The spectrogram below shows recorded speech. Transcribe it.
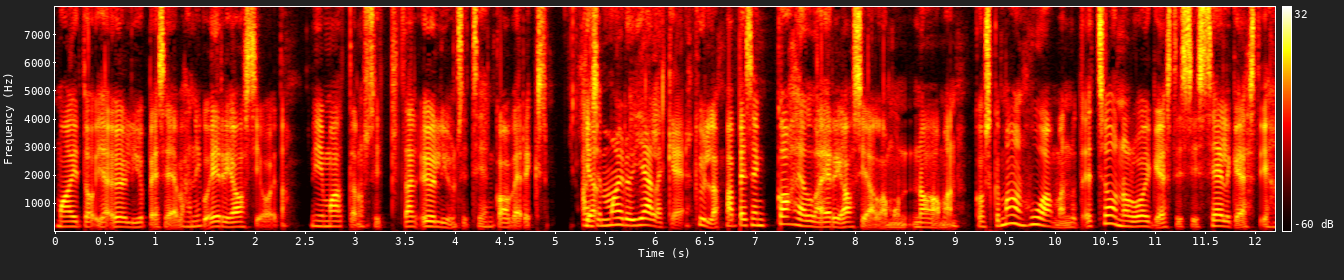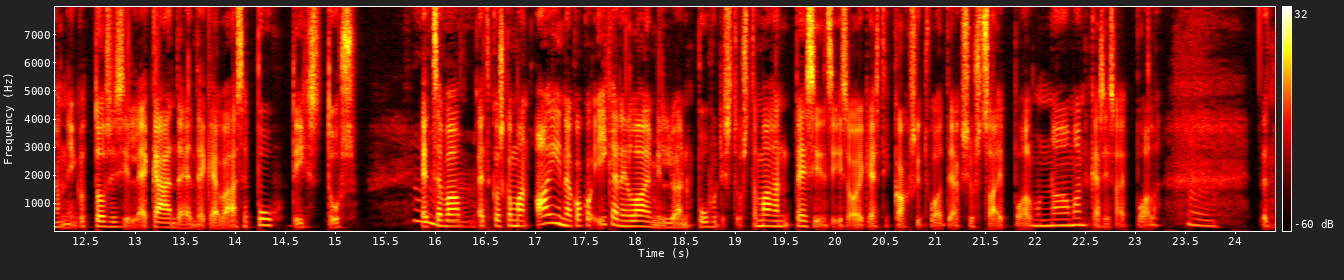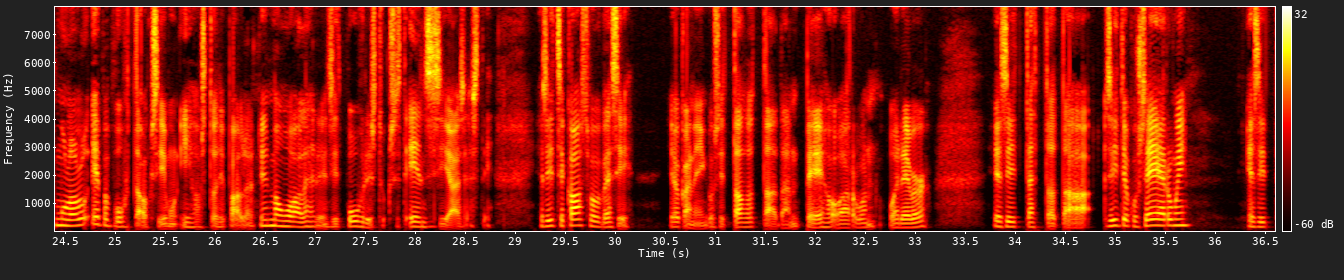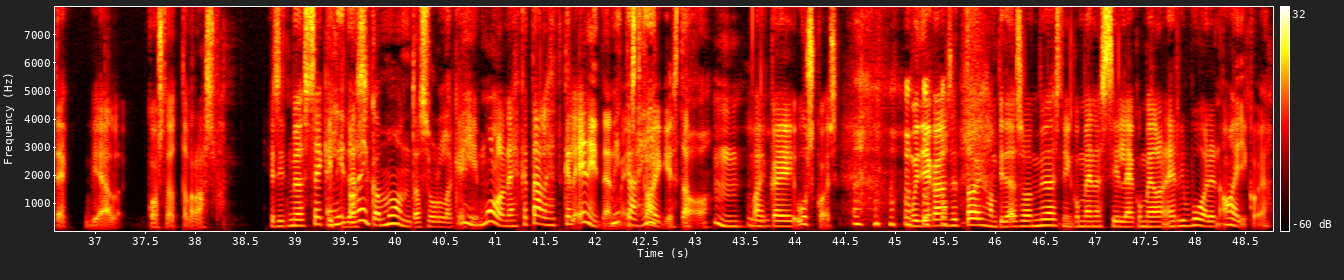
maito ja öljy pesee vähän niin kuin eri asioita, niin mä oon ottanut sitten tämän öljyn sitten siihen kaveriksi. Ai Ja- sen maidon jälkeen. Kyllä, mä pesen kahdella eri asialla mun naaman, koska mä oon huomannut, että se on ollut oikeasti siis selkeästi ihan niin kuin tosi silleen käänteen tekevää se puhdistus. Et se vaan, et koska mä oon aina koko ikäni laiminlyönyt puhdistusta. Mähän pesin siis oikeasti 20-vuotiaaksi just saippualla mun naaman, käsisaippualla. Mm. että mulla on ollut epäpuhtauksia mun ihosta tosi paljon. Nyt mä huolehdin siitä puhdistuksesta ensisijaisesti. Ja sitten se kasvovesi, joka niinku sit tasoittaa tämän pH-arvon, whatever. Ja sitten tota, sit joku seerumi ja sitten vielä kosteuttava rasva. Ja sitten myös sekin Eli pitäisi... aika monta sullakin. Niin, mulla on ehkä tällä hetkellä eniten Mitä meistä kaikista. hittoa? Mm, vaikka ei uskoisi. Mutta ja kanssa toihan pitäisi olla myös niin mennä silleen, kun meillä on eri vuoden aikoja.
